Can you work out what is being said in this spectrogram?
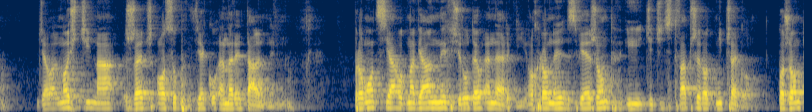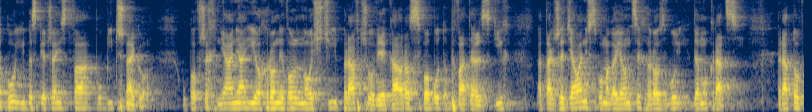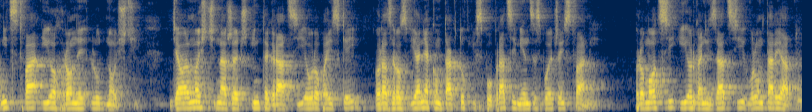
działalności na rzecz osób w wieku emerytalnym, promocja odnawialnych źródeł energii, ochrony zwierząt i dziedzictwa przyrodniczego, porządku i bezpieczeństwa publicznego, upowszechniania i ochrony wolności i praw człowieka oraz swobód obywatelskich, a także działań wspomagających rozwój demokracji, ratownictwa i ochrony ludności, działalności na rzecz integracji europejskiej oraz rozwijania kontaktów i współpracy między społeczeństwami, promocji i organizacji wolontariatu,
